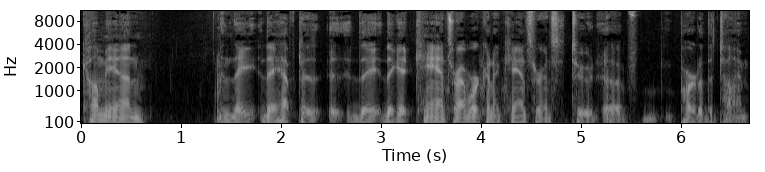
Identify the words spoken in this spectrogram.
come in and they, they have to they, they get cancer. I work in a cancer institute uh, part of the time,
